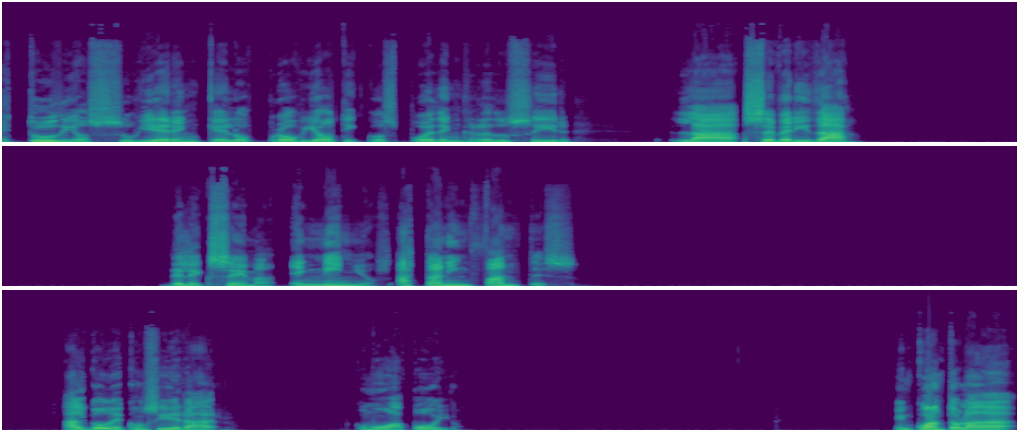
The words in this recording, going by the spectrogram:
estudios sugieren que los probióticos pueden reducir la severidad del eczema en niños, hasta en infantes. Algo de considerar como apoyo. En cuanto a la,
